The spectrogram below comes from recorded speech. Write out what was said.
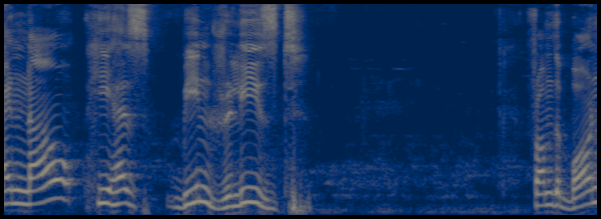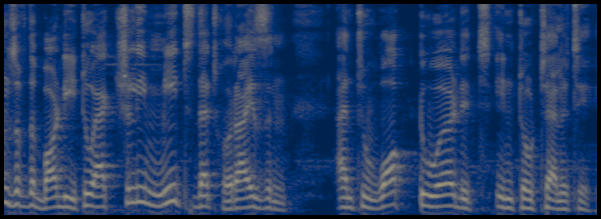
And now he has been released from the bonds of the body to actually meet that horizon and to walk toward it in totality.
